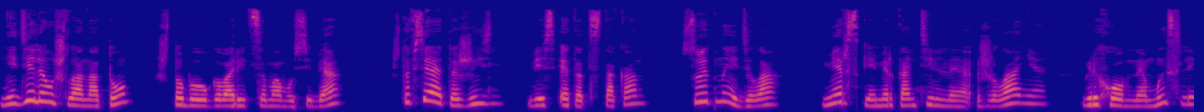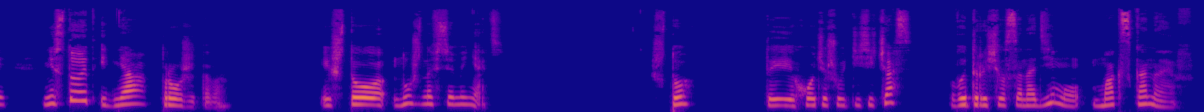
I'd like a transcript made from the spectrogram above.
Неделя ушла на то, чтобы уговорить самого себя, что вся эта жизнь, весь этот стакан суетные дела, мерзкие меркантильные желания, греховные мысли не стоят и дня прожитого. И что нужно все менять. Что? Ты хочешь уйти сейчас? Вытаращился на Диму Макс Канаев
